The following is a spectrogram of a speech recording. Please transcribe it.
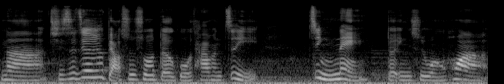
那其实这就表示说，德国他们自己境内的饮食文化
